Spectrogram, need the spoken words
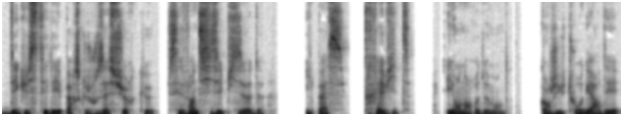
dégustez-les parce que je vous assure que ces 26 épisodes, ils passent très vite et on en redemande. Quand j'ai eu tout regardé,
